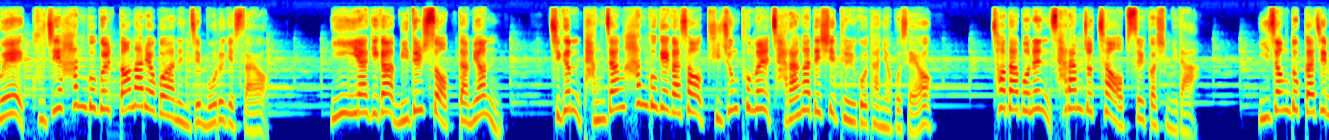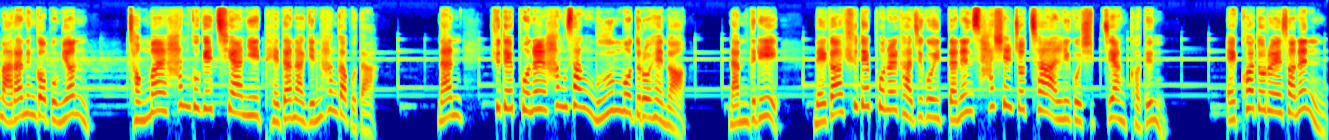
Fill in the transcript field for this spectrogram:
왜 굳이 한국을 떠나려고 하는지 모르겠어요. 이 이야기가 믿을 수 없다면 지금 당장 한국에 가서 귀중품을 자랑하듯이 들고 다녀보세요. 쳐다보는 사람조차 없을 것입니다. 이 정도까지 말하는 거 보면 정말 한국의 치안이 대단하긴 한가 보다. 난 휴대폰을 항상 무음 모드로 해놔. 남들이 내가 휴대폰을 가지고 있다는 사실조차 알리고 싶지 않거든. 에콰도르에서는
